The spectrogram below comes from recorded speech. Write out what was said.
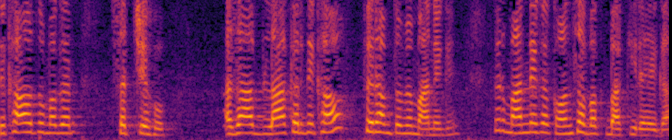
دکھاؤ تم اگر سچے ہو۔ عذاب لا کر دکھاؤ، پھر ہم تمہیں مانیں گے۔ پھر ماننے کا کون سا وقت باقی رہے گا؟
